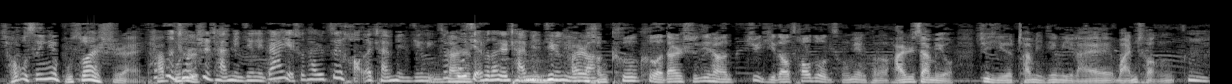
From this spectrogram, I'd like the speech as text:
乔布斯，应该不算是哎，他自称是产品经理，大家也说他是最好的产品经理，就姑且说他是产品经理。嗯他是很苛刻，但是实际上具体到操作的层面，可能还是下面有具体的产品经理来完成。嗯，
